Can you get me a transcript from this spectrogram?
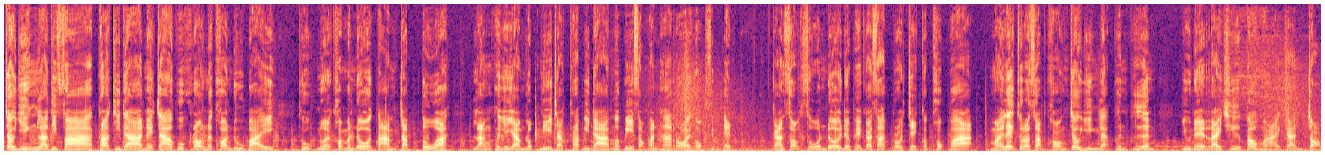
เจ้าหญิงลาติฟา พระธิดาในเจ้าผู้ครองนครดูไบ ถูกหน่วยคอมมานโดตามจับตัว หลังพยายามหลบหนีจากพระบิดาเมื่อปี 2561 การสอบสวนโดย The Pegasus Project ก็พบว่า หมายเลขโทรศัพท์ของเจ้าหญิงและเพื่อนๆ อยู่ในรายชื่อเป้าหมายการเจาะ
